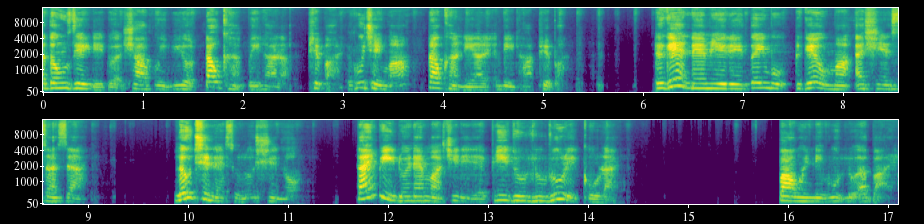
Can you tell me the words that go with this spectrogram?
အသုံးစရိတ်တွေအတွက်ရှာဖွေပြီးတော့တောက်ခံပေးထားတာဖြစ်ပါတယ်အခုချိန်မှာတောက်ခံနေရတဲ့အနေအထားဖြစ်ပါတယ်တကယ်နယ်မြေတွေသိမ့်ဖို့တကယ်ဥမာအရှင်ဆန်ဆန်လှုပ်ချင်တယ်ဆိုလို့ရှင်တော့တိုင်းပြည်တွင်းထဲမှာရှိနေတဲ့ပြည်သူလူထုတွေကိုယ်တိုင်ပါဝင်နေဖို့လိုအပ်ပါတယ်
